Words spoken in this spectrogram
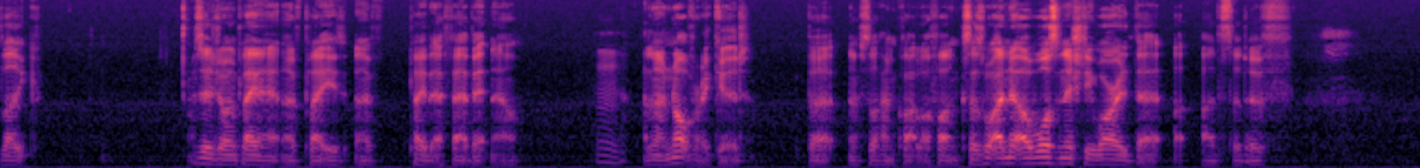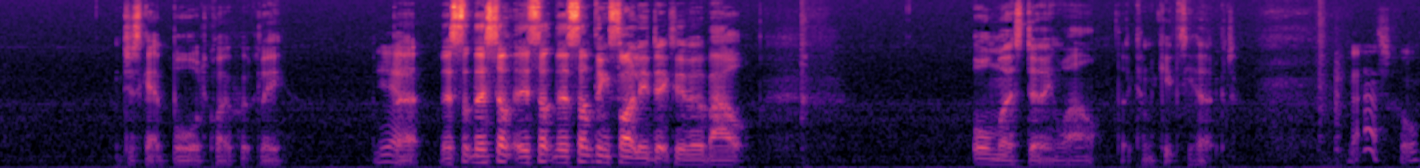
like I'm still enjoying playing it. And I've played I've played it a fair bit now, Mm. and I'm not very good, but I'm still having quite a lot of fun because I, was- I was initially worried that I'd sort of just get bored quite quickly. Yeah. But there's there's some, there's, there's something slightly addictive about almost doing well that kind of keeps you hooked. That's cool.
